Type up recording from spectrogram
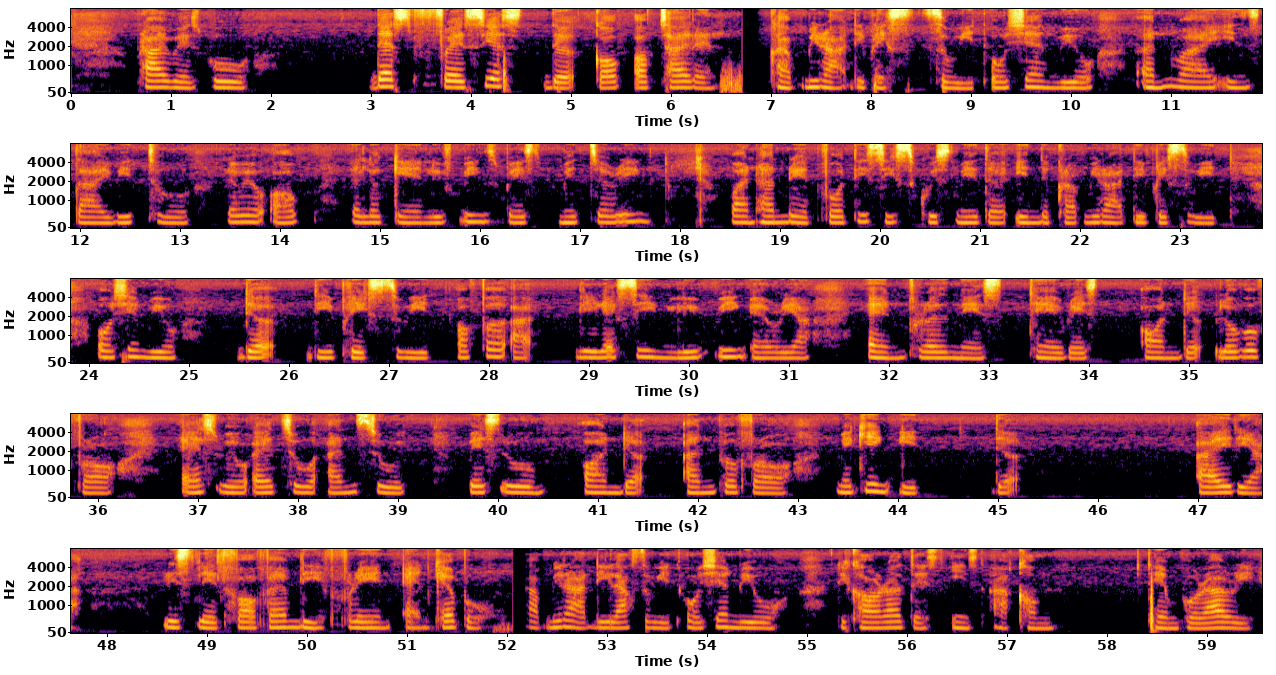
private pool that faces the Gulf of Thailand. Club Mirat Duplex Suite Ocean View unwind in style with two levels of elegant living space measuring 146 square meters in the Club Mirat Duplex Suite Ocean View. The duplex suite offers a relaxing living area and furnished terrace on the lower floor, as well as two ensuite bedrooms on the upper floor, making it the ideal residence for family, friends, and couple. Club Mirat Deluxe Suite Ocean View decorated in a temporary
